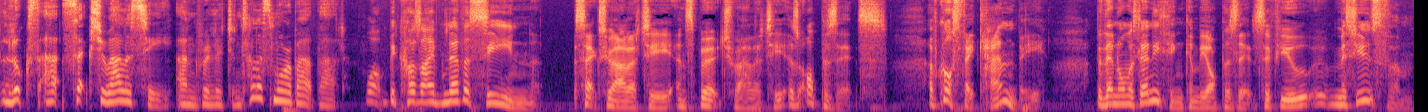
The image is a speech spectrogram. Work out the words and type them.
looks at sexuality and religion. Tell us more about that. Well, because I've never seen sexuality and spirituality as opposites. Of course, they can be, but then almost anything can be opposites if you misuse them.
